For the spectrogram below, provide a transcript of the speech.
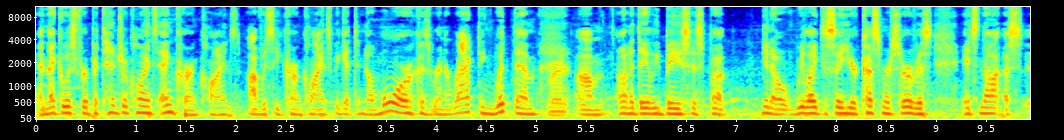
and that goes for potential clients and current clients. Obviously, current clients we get to know more because we're interacting with them Right. um, on a daily basis, but you know, we like to say here, customer service. It's not. A, s- i-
